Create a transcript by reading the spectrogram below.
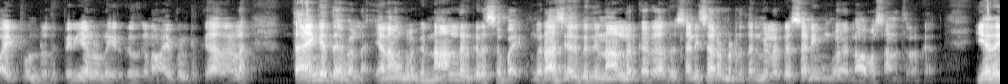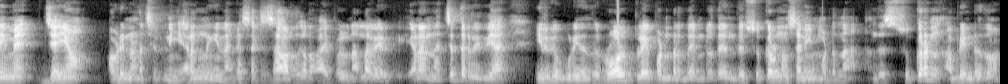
வாய்ப்புன்றது பெரிய அளவில் இருக்கிறதுக்கான வாய்ப்புகள் இருக்குது அதனால் தயங்க தேவையில்லை. ஏன்னா உங்களுக்கு நாளில் இருக்கிற செவ்வாய் உங்கள் ராசியாதிபதி நாளில் இருக்காரு. அது சனிசாரம் பெற்ற தன்மையில் இருக்க சனி உங்கள் லாபஸ்தானத்தில் இருக்காரு. எதையுமே ஜெயம் அப்படின்னு நினச்சிட்டு நீங்கள் இறங்குனீங்கன்னாக்கா சக்ஸஸ் ஆகிறதுக்கான வாய்ப்புகள் நல்லாவே இருக்குது ஏன்னா நட்சத்திர ரீதியாக இருக்கக்கூடியது ரோல் ப்ளே பண்ணுறதுன்றது இந்த சுக்கரனும் சனியும் மட்டும்தான். அந்த சுக்கிரன் அப்படின்றதும்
